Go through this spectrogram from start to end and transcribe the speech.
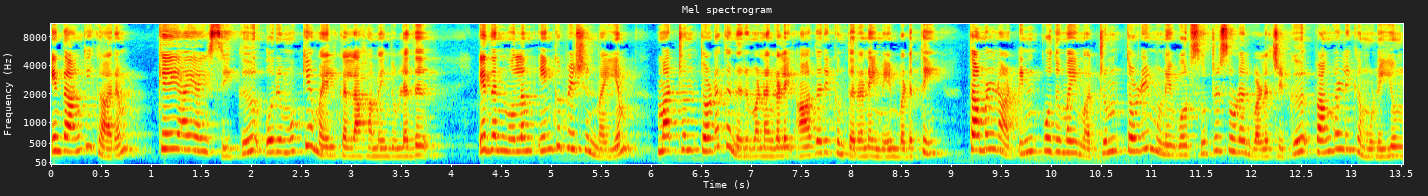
இந்த அங்கீகாரம் கேஐஐசிக்கு ஒரு முக்கிய மைல்கல்லாக அமைந்துள்ளது. இதன் மூலம் இன்குபேஷன் மையம் மற்றும் தொடக்க நிறுவனங்களை ஆதரிக்கும் திறனை மேம்படுத்தி தமிழ்நாட்டின் புதுமை மற்றும் தொழில் முனைவோர் சுற்றுச்சூழல் வளர்ச்சிக்கு பங்களிக்க முடியும்.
